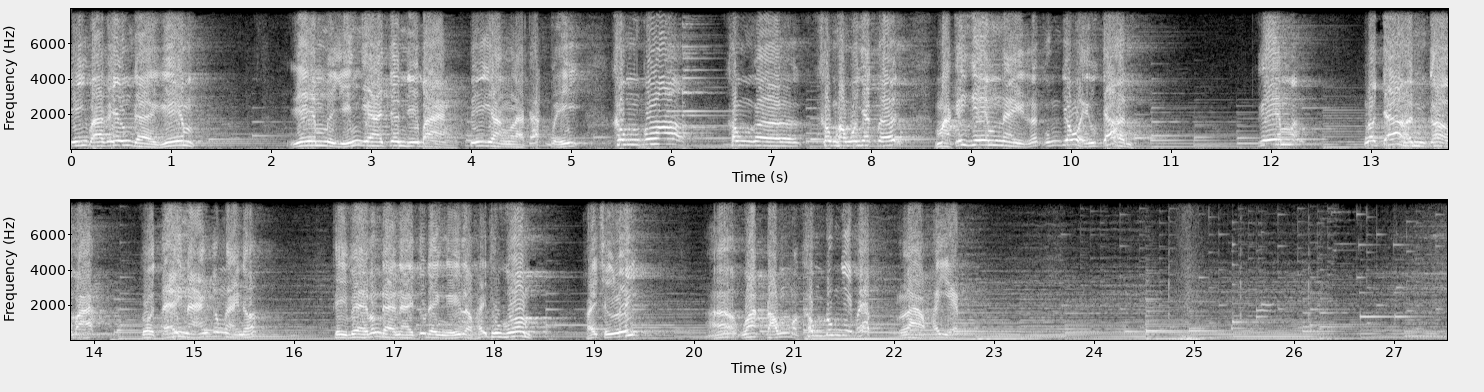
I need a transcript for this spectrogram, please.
chỉ ba cái vấn đề game. Game là diễn ra trên địa bàn tuy rằng là các vị không có không ờ, không không có nhắc tới mà cái game này nó cũng dấu hiệu trá hình. Game nó trá hình cờ bạc rồi tệ nạn trong này nữa. Thì về vấn đề này tôi đề nghị là phải thu gom phải xử lý. À, hoạt động mà không đúng giấy phép là phải dẹp.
